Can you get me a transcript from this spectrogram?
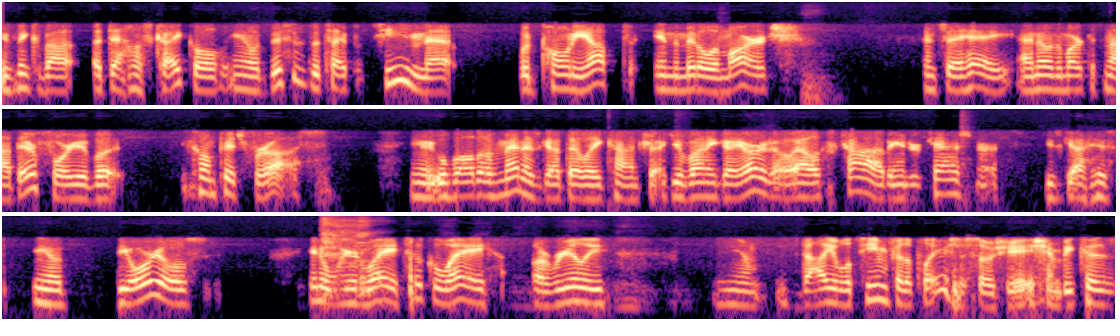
You think about a Dallas Keuchel. You know, this is the type of team that would pony up in the middle of March and say, "Hey, I know the market's not there for you, but come pitch for us." You know, Ubaldo Jimenez got that late contract. Yovani Gallardo, Alex Cobb, Andrew Cashner. He's got his. You know, the Orioles, in a weird way, took away a really, you know, valuable team for the Players Association because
